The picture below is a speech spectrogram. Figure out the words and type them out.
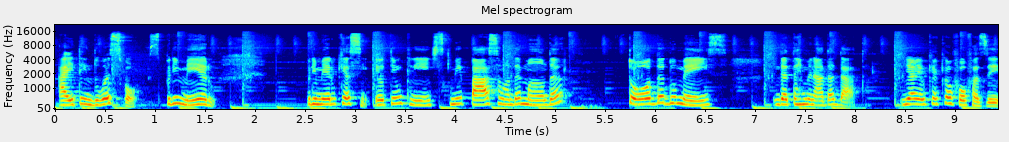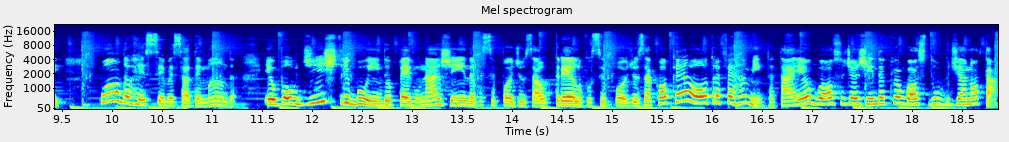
Aí tem duas formas. Primeiro, primeiro que assim, eu tenho clientes que me passam a demanda toda do mês em determinada data. E aí, o que é que eu vou fazer? Quando eu recebo essa demanda, eu vou distribuindo, eu pego na agenda, você pode usar o Trello, você pode usar qualquer outra ferramenta, tá? Eu gosto de agenda porque eu gosto de anotar.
